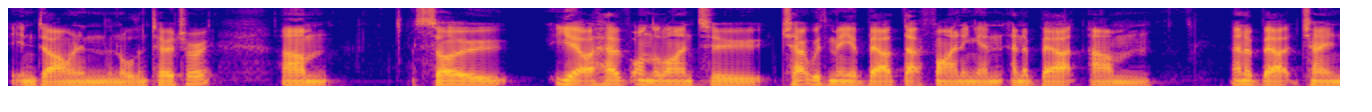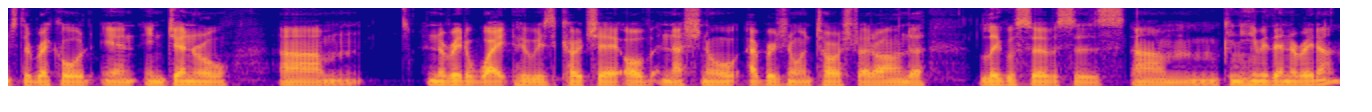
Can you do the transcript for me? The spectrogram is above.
in Darwin in the Northern Territory. so yeah, I have on the line to chat with me about that finding and and about um, and about change the record in in general. Um, Nerita Waight, who is co-chair of National Aboriginal and Torres Strait Islander Legal Services. Um, can you hear me there, Nerita?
